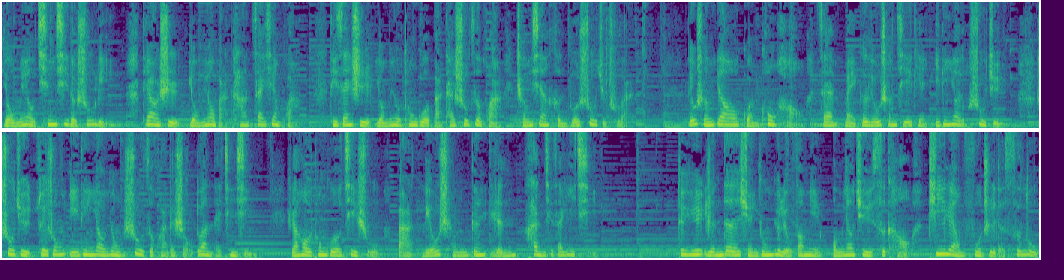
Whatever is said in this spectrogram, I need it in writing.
有没有清晰的梳理；第二是有没有把它在线化；第三是有没有通过把它数字化呈现很多数据出来。流程要管控好，在每个流程节点一定要有数据。数据最终一定要用数字化的手段来进行，然后通过技术把流程跟人焊接在一起。对于人的选用预留方面，我们要去思考批量复制的思路，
